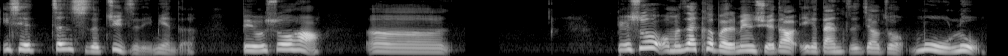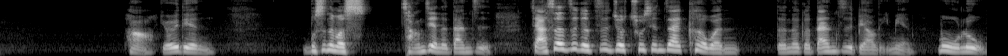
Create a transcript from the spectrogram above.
一些真实的句子里面的，比如说哈，呃。比如说，我们在课本里面学到一个单词叫做“目录”，好，有一点不是那么常见的单字。假设这个字就出现在课文的那个单字表里面，“目录”，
